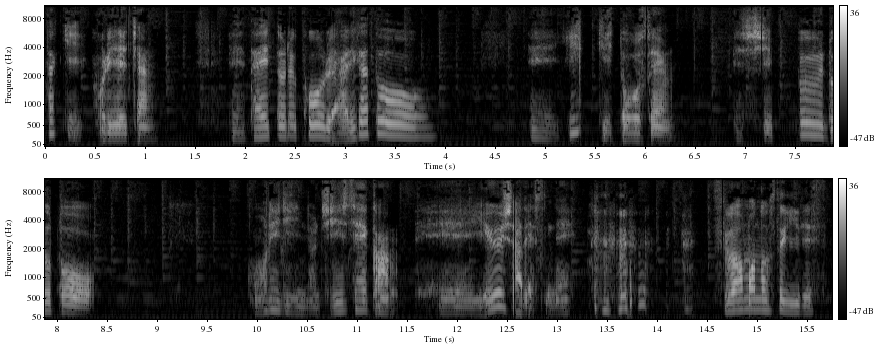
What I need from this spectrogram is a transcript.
さっき、堀江ちゃん、えー、タイトルコールありがとう。えー、一気当選、疾風怒涛、ゴリリンの人生観、えー、勇者ですね。つわものすぎです。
